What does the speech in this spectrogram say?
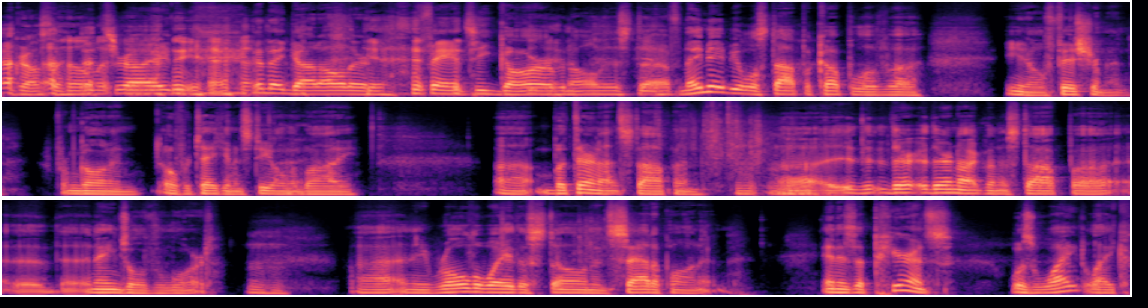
across the helmet. That's right. And they got all their fancy garb and all this stuff. And they maybe will stop a couple of, uh, you know, fishermen from going and overtaking and stealing the body. Uh, but they're not stopping. Uh, they're they're not going to stop uh, an angel of the Lord. Mhm. Uh, and he rolled away the stone and sat upon it. And his appearance was white like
